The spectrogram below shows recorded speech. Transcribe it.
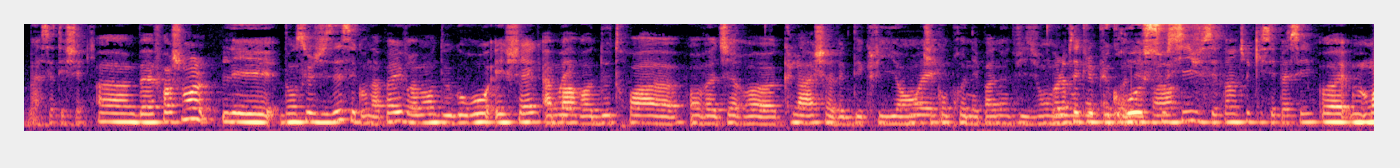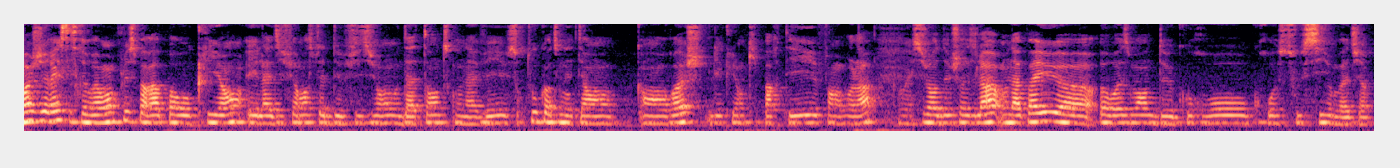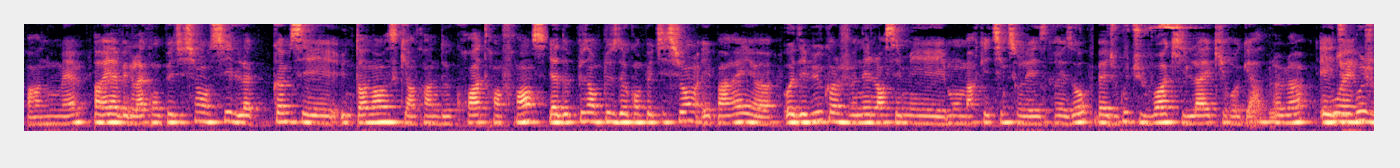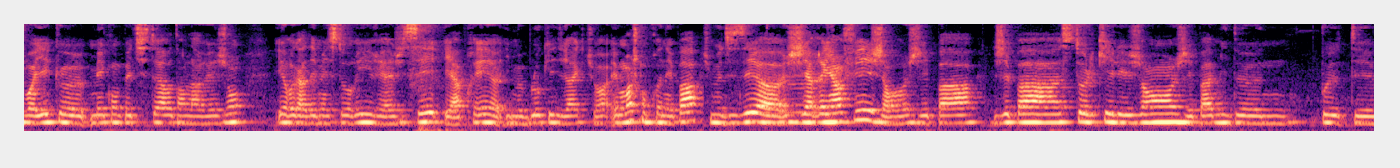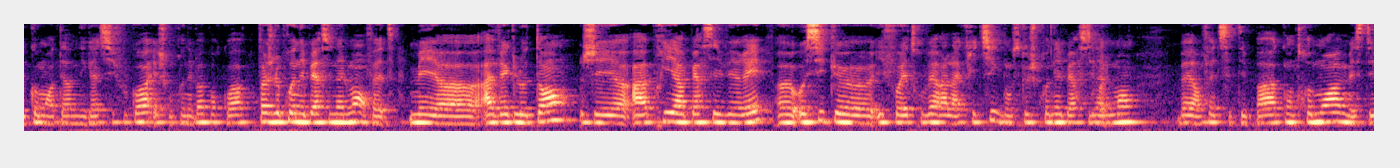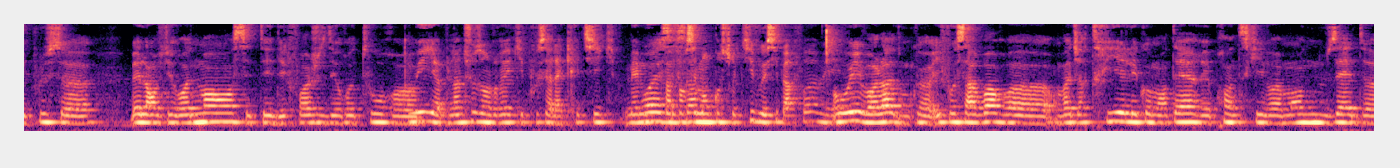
bah, cet échec? Euh, ben, franchement, les... donc ce que je disais, c'est qu'on n'a pas eu vraiment de gros échecs, à Ouais. part euh, deux, trois, euh, on va dire, euh, clash avec des clients Ouais. qui comprenaient pas notre vision. Voilà, peut-être le plus gros pas. souci, je sais pas, un truc qui s'est passé. Ouais, moi je dirais que ce serait vraiment plus par rapport aux clients et la différence peut-être de vision d'attente qu'on avait, surtout quand on était en, en rush, les clients qui partaient, enfin voilà, Ouais. ce genre de choses-là. On n'a pas eu euh, heureusement de gros gros soucis, on va dire, par nous-mêmes. Pareil avec la compétition aussi, là, comme c'est une tendance qui est en train de croître en France, il y a de plus en plus de compétition et pareil, euh, au début quand je venais lancer mes, mon marketing sur les réseaux, ben, du coup tu vois qu'ils like, qu'ils regardent, blabla. Et Ouais. du coup je voyais que mes compétiteurs dans la région ils regardaient mes stories, ils réagissaient et après euh, ils me bloquaient direct, tu vois. Et moi je comprenais pas. Je me disais euh, Mhm. j'ai rien fait, genre j'ai pas j'ai pas stalké les gens, j'ai pas mis de des commentaires négatifs ou quoi et je comprenais pas pourquoi. Enfin je le prenais personnellement en fait. Mais euh, avec le temps, j'ai appris à persévérer aussi que il faut être ouvert à la critique. Donc ce que je prenais personnellement, ben en fait c'était pas contre moi mais c'était plus l'environnement, c'était des fois juste des retours euh, Oui, il y a plein de choses en vrai qui poussent à la critique, même Ouais, pas c'est ça. forcément constructives aussi parfois, mais. Oui, voilà, donc euh, il faut savoir, euh, on va dire, trier les commentaires et prendre ce qui vraiment nous aide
